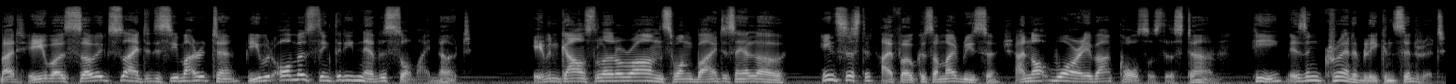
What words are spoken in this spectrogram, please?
but he was so excited to see my return, you would almost think that he never saw my note. Even Counselor Laurent swung by to say hello. He insisted I focus on my research and not worry about courses this term. He is incredibly considerate.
